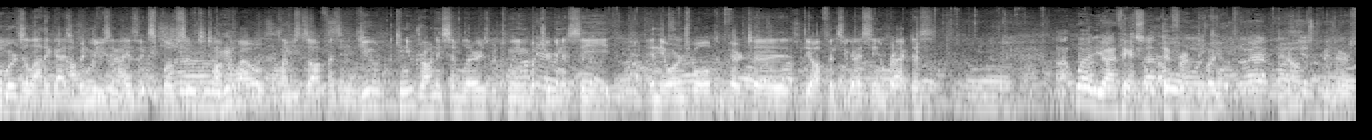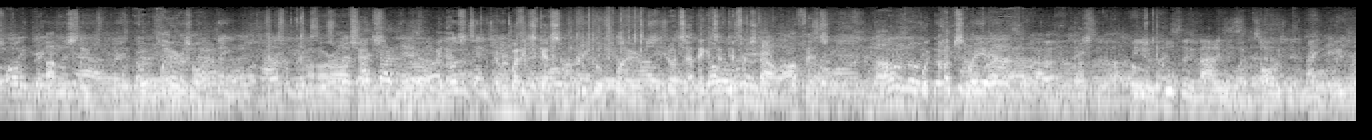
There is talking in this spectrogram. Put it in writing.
The words a lot of guys have been using is explosive to talk about Clemson's offense. Do you can you draw any similarities between what you're going to see in the Orange Bowl compared to the offense you guys see in practice? Uh, well, yeah, I think it's a little different, but you know, I mean, there's obviously good players on on our offense. And, you know, I mean, everybody's got some pretty good players. You know, it's, I think it's a different style of offense. Um, what Clemson will run uh, as opposed The cool thing about it is it's always been a night game.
